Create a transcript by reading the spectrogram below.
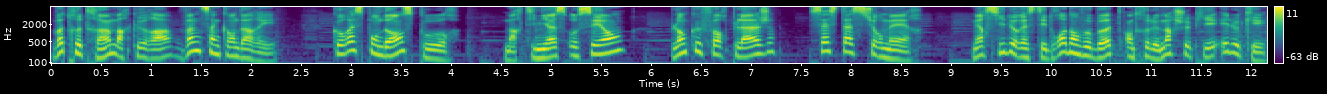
Votre train marquera 25 ans d'arrêt. Correspondance pour Martignas Océan, Blanquefort Plage, Cestas sur Mer. Merci de rester droit dans vos bottes entre le marchepied et le quai.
